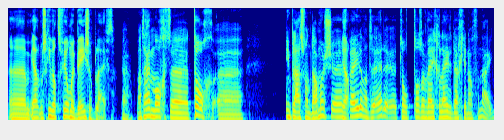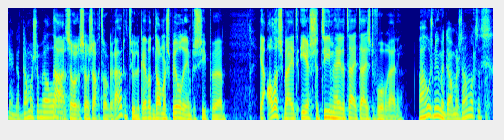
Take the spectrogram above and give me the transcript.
ehm, ja, misschien te veel mee bezig blijft. Ja, want hij mocht eh, toch eh, in plaats van Dammers eh, Ja. spelen. Want eh, de- tot, tot een week geleden dacht je nog van... nou, ik denk dat Dammers hem wel... Nou, eh, zo, zo zag het er ook eruit natuurlijk. Hè? Want Dammer speelde in principe eh, ja, alles bij het eerste team de hele tijd tijdens de voorbereiding. Maar hoe is het nu met Dammers dan? Want het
